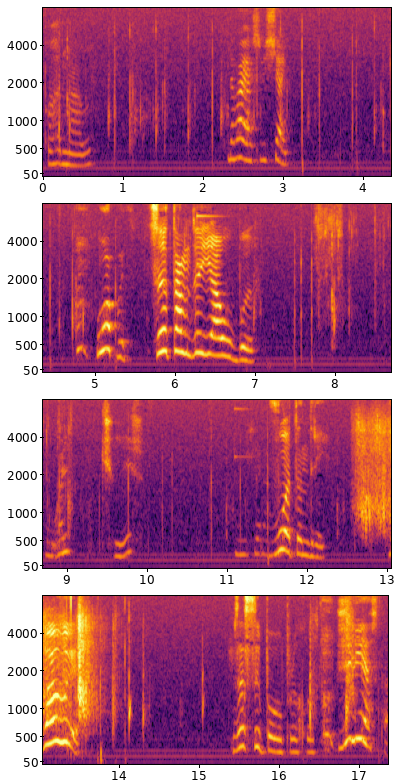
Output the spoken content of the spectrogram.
Погнали. Давай, освещай. Опыт. Це там, де я убив. Уголь. Чуєш? Вот, Андрій. Вали! Засипало проход. Железка.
